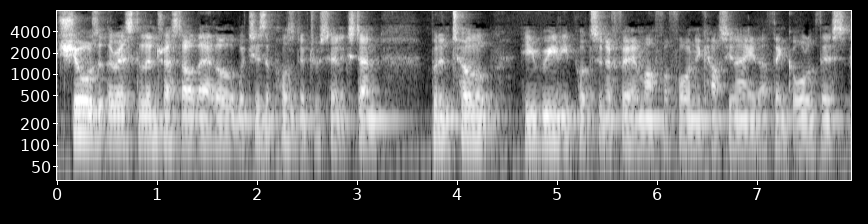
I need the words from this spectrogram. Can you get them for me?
Shows that there is still interest out there, though, which is a positive to a certain extent. But until he really puts in a firm offer for Newcastle United, I think all of this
